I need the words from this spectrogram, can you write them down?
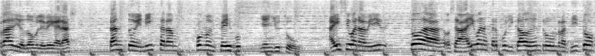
Radio W Garage, tanto en Instagram como en Facebook y en YouTube. Ahí se van a venir todas, o sea, ahí van a estar publicados dentro de un ratito,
